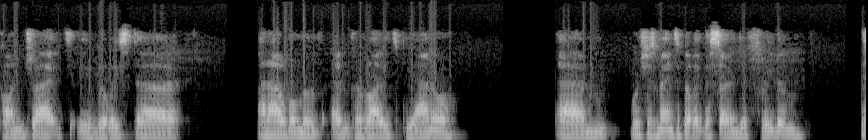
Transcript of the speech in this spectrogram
contract, he released uh, an album of improvised piano, um, which is meant to be like the sound of freedom.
